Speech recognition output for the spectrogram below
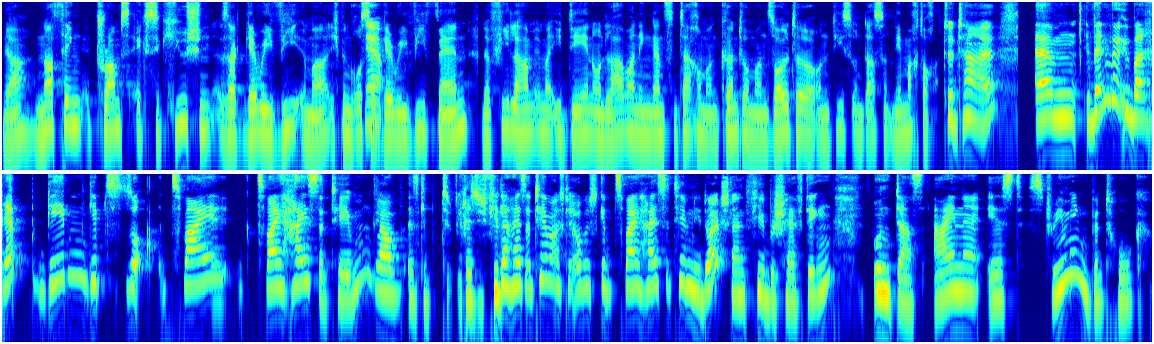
Ja, nothing trumps execution, sagt Gary V immer. Ich bin großer Ja. Gary V-Fan. Ne, viele haben immer Ideen und labern den ganzen Tag und man könnte und man sollte und dies und das und nee, mach doch. Total. Ähm, wenn wir über Rap reden, gibt's so zwei, zwei heiße Themen. Ich glaube, es gibt richtig viele heiße Themen, aber ich glaube, es gibt zwei heiße Themen, die Deutschland viel beschäftigen. Und das eine ist Streaming-Betrug.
